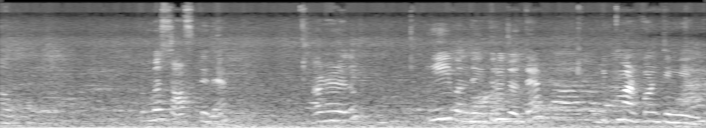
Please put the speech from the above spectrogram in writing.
ಹೌದು ತುಂಬ ಸಾಫ್ಟ್ ಇದೆ. ಅವ್ರು ಹೇಳೋದು, ಈ ಒಂದು ಇದ್ರ ಜೊತೆ ಬಿಕ್ ಮಾಡ್ಕೊಂಡು ತಿನ್ನಿ ಅಂತ.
